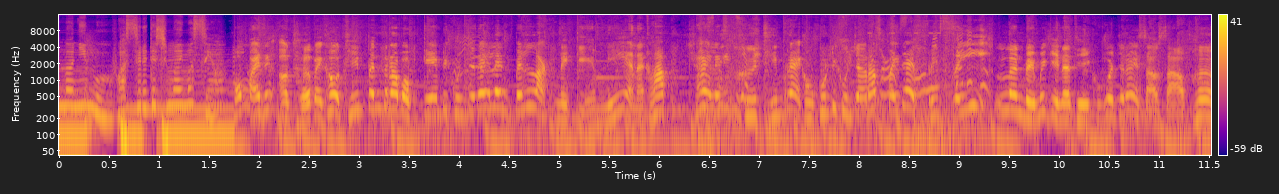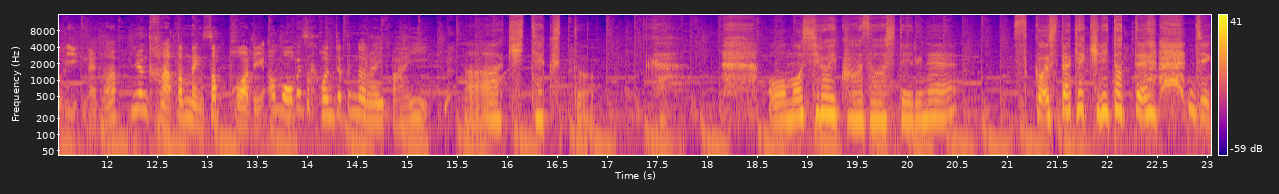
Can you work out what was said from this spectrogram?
分の任務を忘れてしまいますよ ผมหมายถึงเอาเธอไปเข้าทีมเป็นระบบเกมที่คุณจะได้เล่นเป็นหลักในเกมนี้นะครับ ใช่เลยนี่ก็คือทีมแรกของคุณที่คุณจะรับไปได้ฟรีๆเล่นไปไม่กี่นาทีคุณก็จะได้สาวๆเพิ่มอีกนะครับ ยังขาดตำแหน่งซัพพอร์ตอีกเอาหมอไปสักคนจะเป็นอะไรไป アーキテクトか面白い構造をしているね 少しだけ切り取って実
